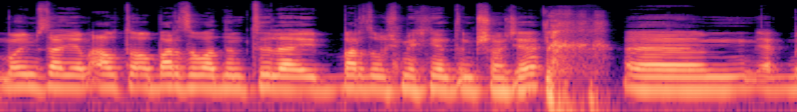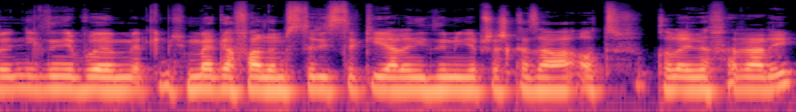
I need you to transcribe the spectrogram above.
moim zdaniem auto o bardzo ładnym tyle i bardzo uśmiechniętym przodzie. Jakby nigdy nie byłem jakimś mega fanem stylistyki, ale nigdy mi nie przeszkadzała od kolejne Ferrari.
